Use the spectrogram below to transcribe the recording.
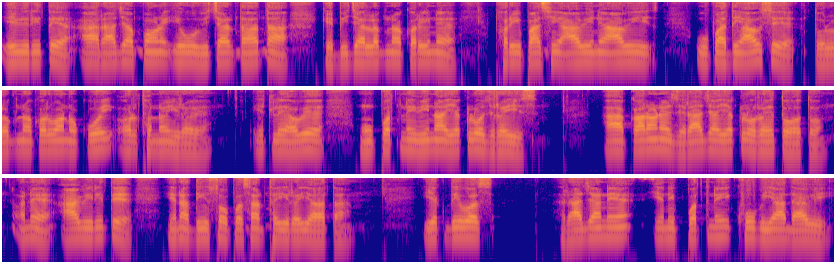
એવી રીતે આ રાજા પણ એવું વિચારતા હતા કે બીજા લગ્ન કરીને ફરી પાછી આવીને આવી ઉપાધિ આવશે તો લગ્ન કરવાનો કોઈ અર્થ નહીં રહે. એટલે હવે હું પત્ની વિના એકલો જ રહીશ. આ કારણે જ રાજા એકલો રહેતો હતો અને આવી રીતે એના દિવસો પસાર થઈ રહ્યા હતા. એક દિવસ રાજાને એની પત્ની ખૂબ યાદ આવી.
